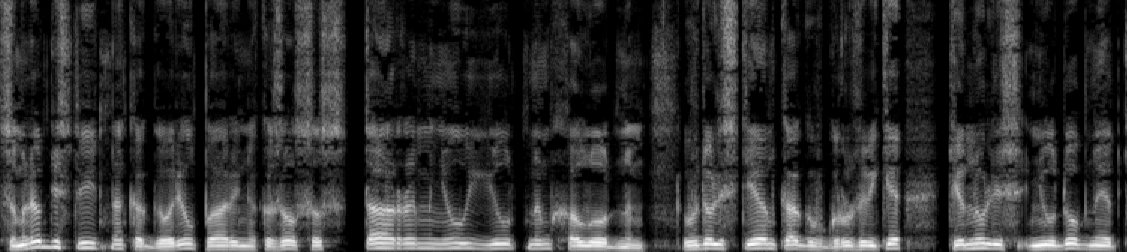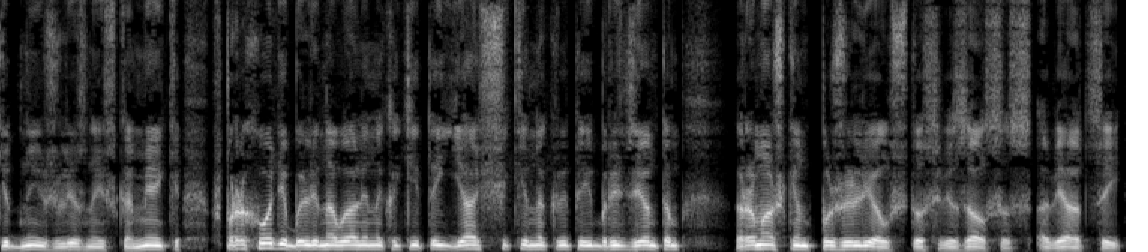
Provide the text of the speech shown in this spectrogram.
Самолет действительно, как говорил парень, оказался старым, неуютным, холодным. Вдоль стен, как в грузовике, тянулись неудобные откидные железные скамейки. В проходе были навалены какие-то ящики, накрытые брезентом. Ромашкин пожалел, что связался с авиацией.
